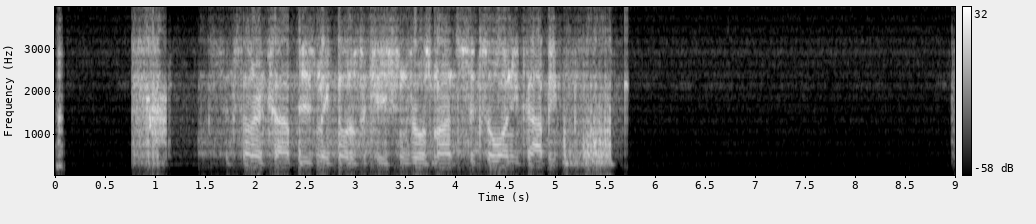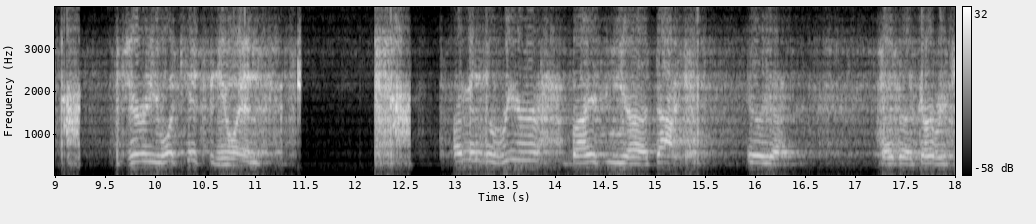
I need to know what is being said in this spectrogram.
600 copies, make notifications, Rosemont. 601, you copy? Jerry, what kitchen you in? I'm in the rear by the uh, dock area, by the garbage.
